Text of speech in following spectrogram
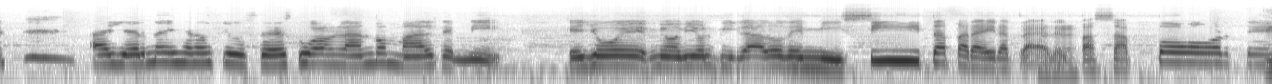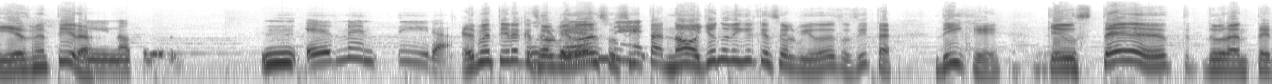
Ayer me dijeron que usted estuvo hablando mal de mí, que yo eh, me había olvidado de mi cita para ir a traer el pasaporte. Y es mentira. y no. Mm, Es mentira. Es mentira que se olvidó de su me- cita. No, yo no dije que se olvidó de su cita. Dije que usted durante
